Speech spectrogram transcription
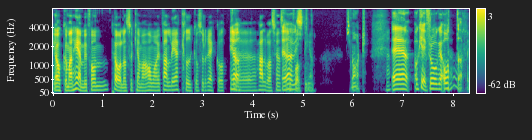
Åker man hem ifrån Polen så kan man, har man ju fan lerkrukor så det räcker åt Ja. halva svenska Ja, visst. befolkningen. Smart. Ja. Eh, Okej, fråga åtta. Ja,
